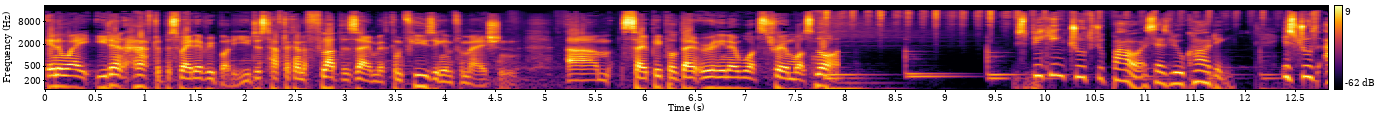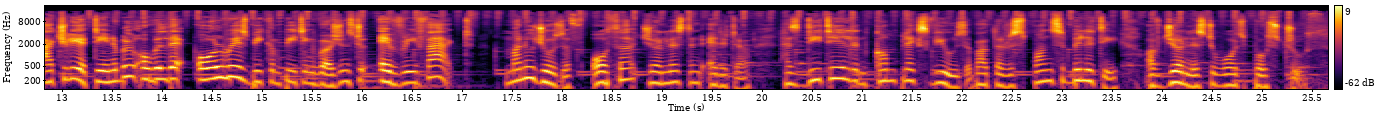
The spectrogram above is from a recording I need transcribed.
in a way, you don't have to persuade everybody. You just have to kind of flood the zone with confusing information, um, so people don't really know what's true and what's not. Speaking truth to power, says Luke Harding. Is truth actually attainable, or will there always be competing versions to every fact? Manu Joseph, author, journalist, and editor, has detailed and complex views about the responsibility of journalists towards post truth.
